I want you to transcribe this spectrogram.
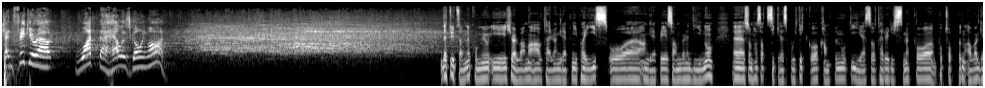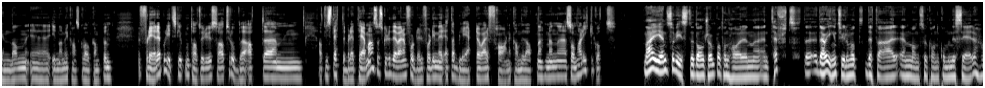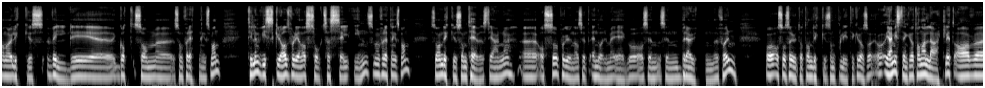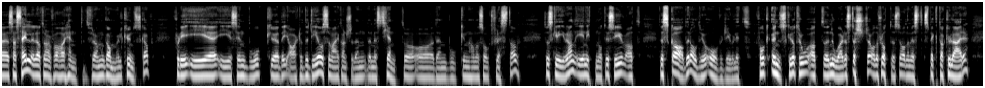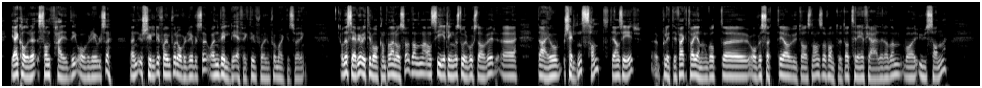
can figure out what the hell is going on. Dette utsagnet kommer jo i kjølvannet av terrorangrepene i Paris og eh, angrepet i San Bernardino, eh, som har satt sikkerhetspolitikk og kampen mot IS og terrorisme på, på toppen av agendaen eh, i den amerikanske valgkampen. Flere politiske kommentatorer i USA trodde at, um, at, hvis dette ble et tema, så skulle det være en fordel for de mer etablerte og erfarne kandidatene, men uh, sånn har det ikke gått. Nei, igjen så viste Donald Trump at han har en, en teft. Det, det, er jo ingen tvil om at dette er en mann som kan kommunisere. Han har lykkes veldig uh, godt som, uh, som forretningsmann, til en viss grad fordi han har solgt seg selv inn som en forretningsmann. Så han lykkes som TV-stjerne, eh, også pga. sitt enorme ego og sin, sin brautende form. Og, og, så ser det ut til at han lykkes som politiker også. Og jeg mistenker at han har lært litt av uh, seg selv, eller at han i hvert fall har hentet fram gammel kunnskap. Fordi i, i sin bok uh, The Art of the Deal, som er kanskje den, den mest kjente og, og, den boken han har solgt flest av, så skriver han i 1987 at det skader aldri å overdrive litt. Folk ønsker å tro at noe er det største og det flotteste og det mest spektakulære. Jeg kaller det sannferdig overdrivelse. Det er en uskyldig form for overdrivelse og en veldig effektiv form for markedsføring. Og Det ser vi jo litt i valgkampen her også, han, han sier ting med store bokstaver. Eh, det er jo sjelden sant, det han sier. Eh, Politifact har gjennomgått eh, over 70 av uttalelsene hans og fant ut at tre fjerdedeler av dem var usanne.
